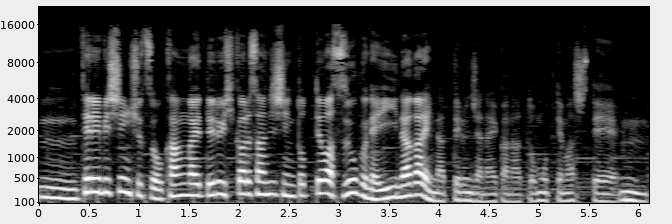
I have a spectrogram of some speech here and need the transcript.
うん、テレビ進出を考えてるヒカルさん自身にとってはすごくね、いい流れになってるんじゃないかなと思ってまして、うん。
